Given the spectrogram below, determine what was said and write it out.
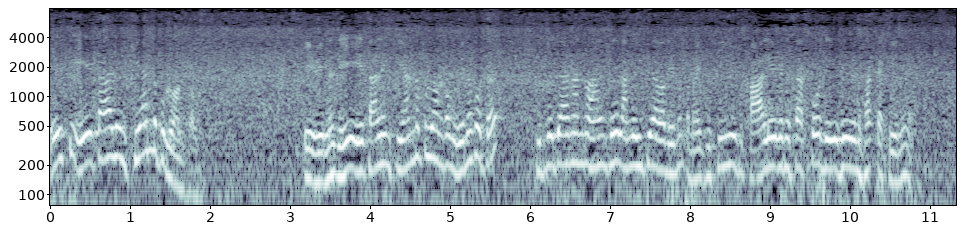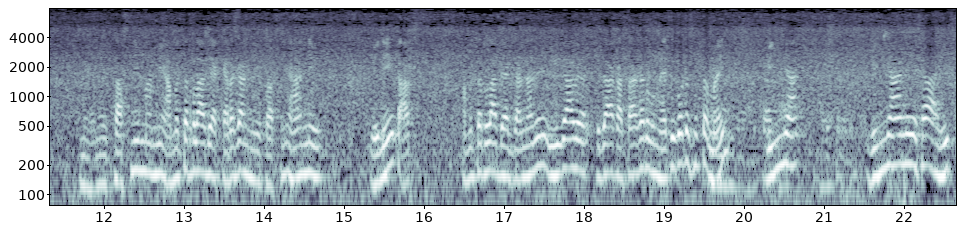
ඒක ඒ තාලෙන් කියන්න පුළුවන්කම. ඒ වෙන දේ ඒ තාලෙන් කියන්න පුළුවන්කම වෙනකොට බුදුජානන් වහන්සේ ළඟ හිටියා වගේම තමයි කිසි කාලයේ වෙනසක් හෝ දේශයේ වෙනසක් ඇති වෙන්නේ නැහැ. මේ ප්‍රශ්නේ මම මේ අමතරලාභයක් අරගන්නේ ප්‍රශ්නේ අහන්නේ වෙන එකක් අමතරලාභයක් ගන්නනේ ඊගාව එදා කතා කරමු නැති කොටස තමයි විඤ්ඤා විඥානයේ සහ හිත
